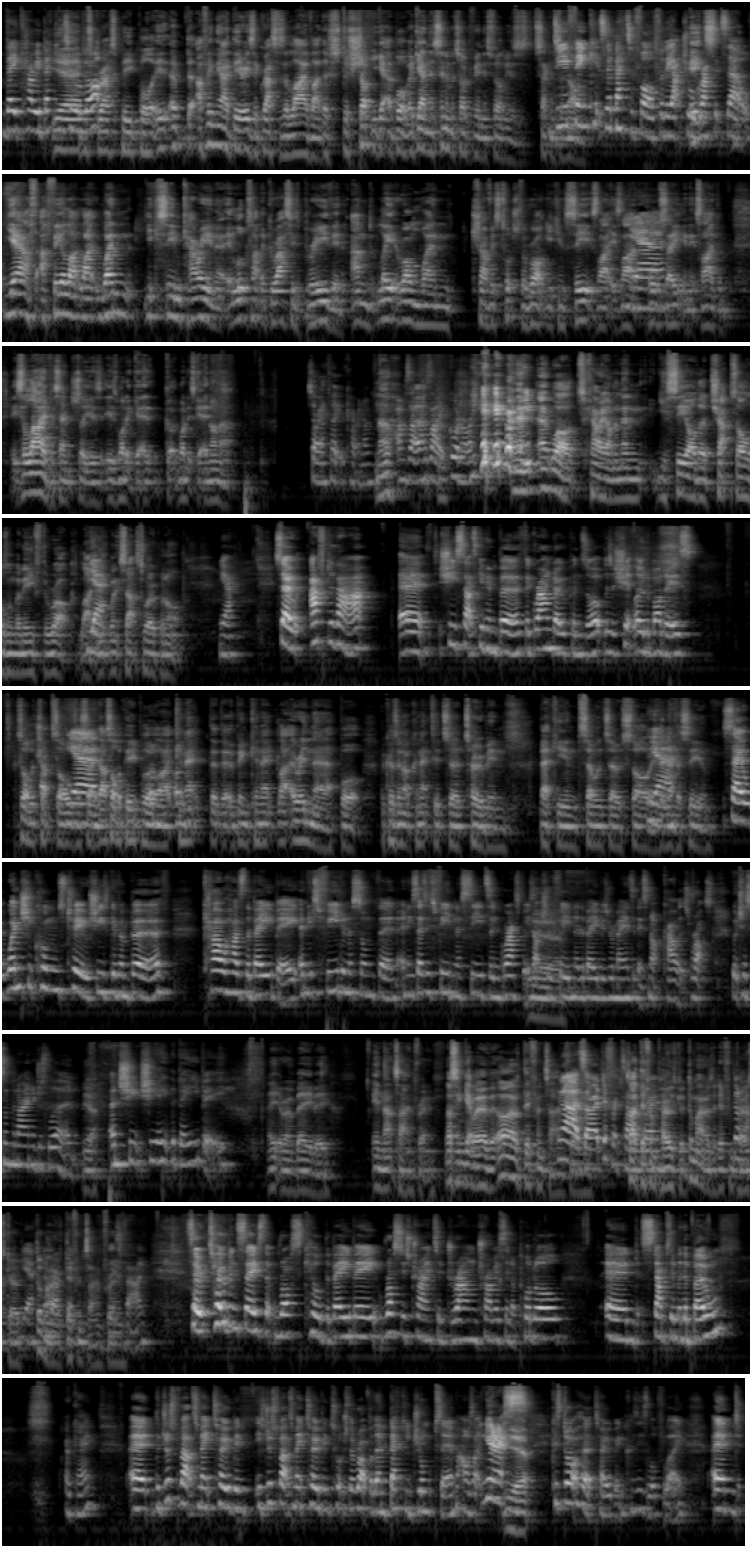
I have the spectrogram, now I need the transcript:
They carry Becky Yeah, to a just rock. grass people. It, uh, I think the idea is the grass is alive. Like the, the shot you get above. Again, the cinematography in this film is second Do you think it's a metaphor for the actual It's- grass itself? Yeah, I, th- I feel like like when you can see him carrying it, it looks like the grass is breathing. And later on, when Travis touched the rock, you can see it's like it's like Yeah. pulsating. It's like a, it's alive essentially. Is, is what it get got what it's getting on at. Sorry, I thought you were carrying on. No. I was like, I was like, go on, Ollie. And then uh, well to carry on, and then you see all the trapped souls underneath the rock, like Yeah. when it starts to open up. Yeah. So after that, uh, she starts giving birth. The ground opens up. There's a shitload of bodies. It's all the trapped souls. Yeah. That's all the people who are like connect that, that have been connect like are in there, but because they're not connected to Tobin, Becky, and so and so's story, Yeah. they never see them. So when she comes to, she's given birth. Cal has the baby and he's feeding her something, and he says he's feeding her seeds and grass, but he's actually Yeah. feeding her the baby's remains, and it's not Cal, it's Ross, which is something I only just learned. Yeah, And she she ate the baby. ate her own baby in that time frame. That's you can get away with it. Oh, different time. Yeah, frame. it's alright, different It's time. like different frame. postcode. Don't matter. It's a different Don't postcode. matter, yeah, Don't matter. matter. Different time frame. It's fine. So Tobin says that Ross killed the baby. Ross is trying to drown Travis in a puddle and stabs him with a bone. Okay. Uh, they're just about to make Tobin. He's just about to make Tobin touch the rock, but then Becky jumps him. I was like, yes, Yeah. because don't hurt Tobin because he's lovely. And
